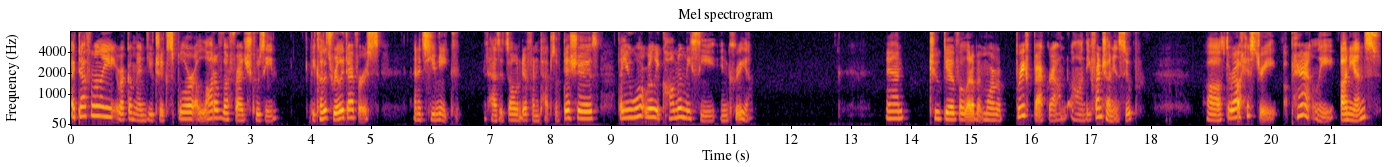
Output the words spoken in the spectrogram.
I definitely recommend you to explore a lot of the French cuisine because it's really diverse and it's unique. It has its own different types of dishes that you won't really commonly see in Korea. And to give a little bit more of a brief background on the French onion soup, uh, throughout history, apparently onions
